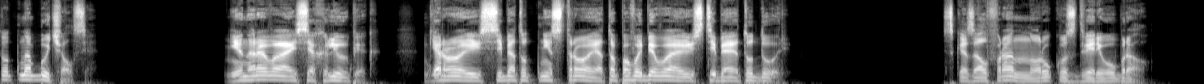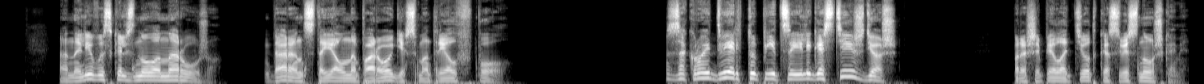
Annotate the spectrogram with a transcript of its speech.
Тот набычился. «Не нарывайся, хлюпик! Герои из себя тут не строя, а то повыбиваю из тебя эту дурь!» Сказал Фран, но руку с двери убрал. Аннели выскользнула наружу. Даррен стоял на пороге, смотрел в пол. «Закрой дверь, тупица, или гостей ждешь?» Прошипела тетка с веснушками.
